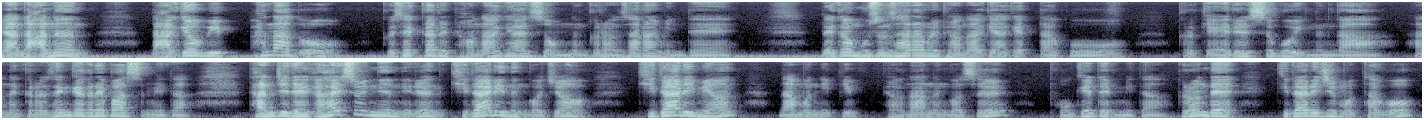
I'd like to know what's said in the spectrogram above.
야, 나는 낙엽이 하나도 그 색깔을 변하게 할 수 없는 그런 사람인데 내가 무슨 사람을 변하게 하겠다고 그렇게 애를 쓰고 있는가 하는 그런 생각을 해봤습니다. 단지 내가 할 수 있는 일은 기다리는 거죠. 기다리면 나뭇잎이 변하는 것을 보게 됩니다. 그런데 기다리지 못하고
